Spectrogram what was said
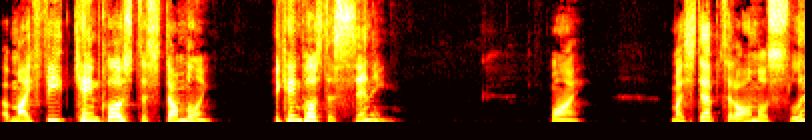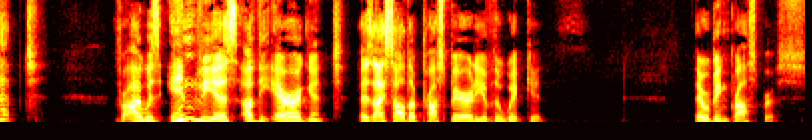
uh, my feet came close to stumbling. He came close to sinning. Why? My steps had almost slipped. For I was envious of the arrogant as I saw the prosperity of the wicked. They were being prosperous.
